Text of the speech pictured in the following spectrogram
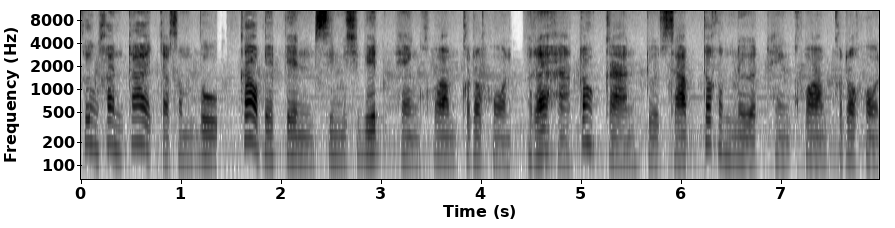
ครึ่งขั้นได้จากสมบูรณ์ก้าวไปเป็นสิ่งมีชีวิตแห่งความกระหนและหากต้องการดูดซับต้นกำเนิดแห่งความกระหน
